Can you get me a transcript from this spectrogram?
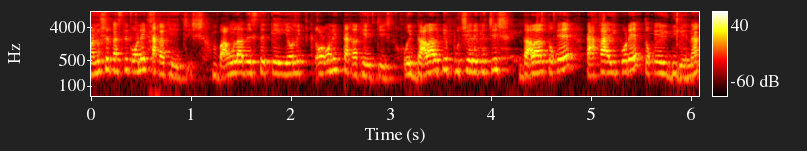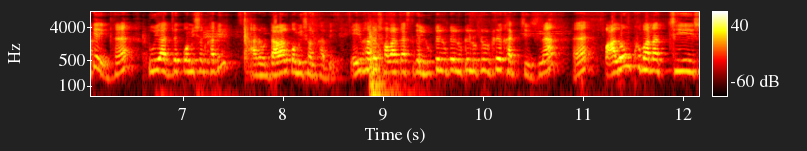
মানুষের কাছ থেকে অনেক টাকা খেয়েছিস, বাংলাদেশ থেকে অনেক অনেক টাকা খেয়েছিস, ওই দালালকে পুছিয়ে রেখেছিস, দালাল তোকে টাকা ই করে তোকে দিবে নাকি? হ্যাঁ? তুই আর্ধেক কমিশন খাবি, আর দালাল কমিশন খাবে, এইভাবে সবার কাছ থেকে লুটে লুটে লুটে লুটে লুটে খাচ্ছিস না? হ্যাঁ? পালঙ্ক বানাচ্ছিস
